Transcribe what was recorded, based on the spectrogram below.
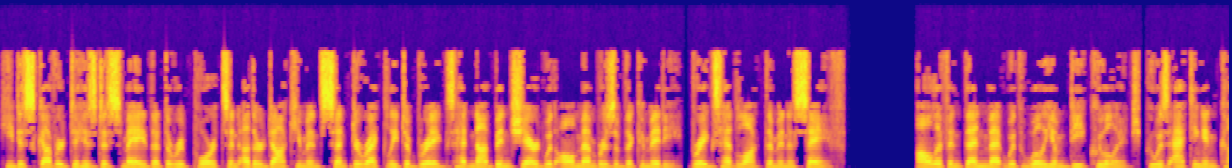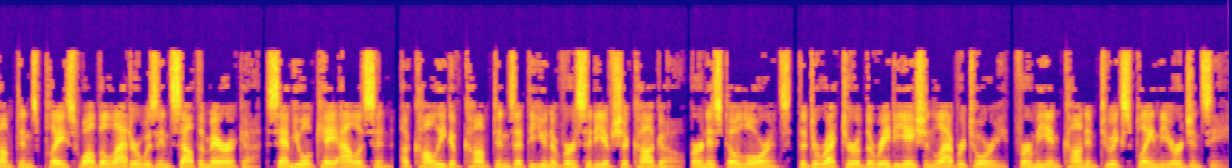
He discovered to his dismay that the reports and other documents sent directly to Briggs had not been shared with all members of the committee, Briggs had locked them in a safe. Oliphant then met with William D. Coolidge, who was acting in Compton's place while the latter was in South America, Samuel K. Allison, a colleague of Compton's at the University of Chicago, Ernest O. Lawrence, the director of the Radiation Laboratory, Fermi and Conant to explain the urgency.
